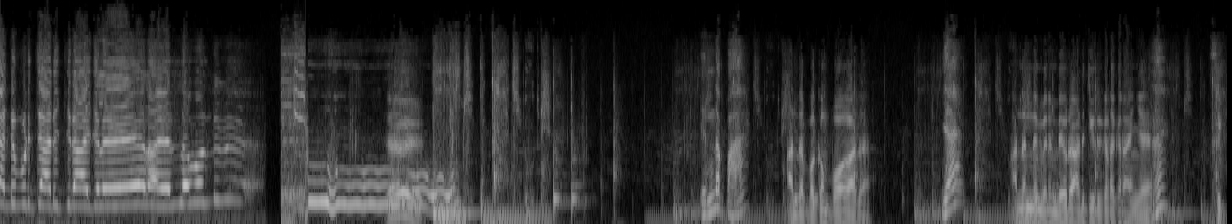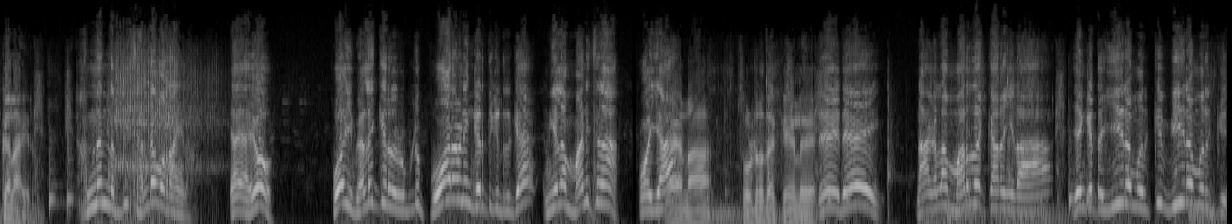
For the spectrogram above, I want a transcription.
கண்டுபிடிச்சு அடிக்கிறாங்களே நான் என்ன பண்ணுவேன்? ஏய், என்னப்பா? அந்த பக்கம் போகாத. ஏன்? அண்ணன் தம்பி ரெண்டு பேரும் அடிச்சுட்டு கிடக்குறாங்க. சிக்கலாயிரும். அண்ணன் தம்பி சண்டை போடுறாங்களா ஐயோ போய் விளைக்கிறத விட்டு போறவனையும் கருத்துக்கிட்டு இருக்க? நீ எல்லாம் மனுஷனா? போயா சொல்றத கேளு. டேய் டேய் நாங்கெல்லாம் மருதக்காரங்கடா. எங்கிட்ட ஈரம் இருக்கு வீரம் இருக்கு.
